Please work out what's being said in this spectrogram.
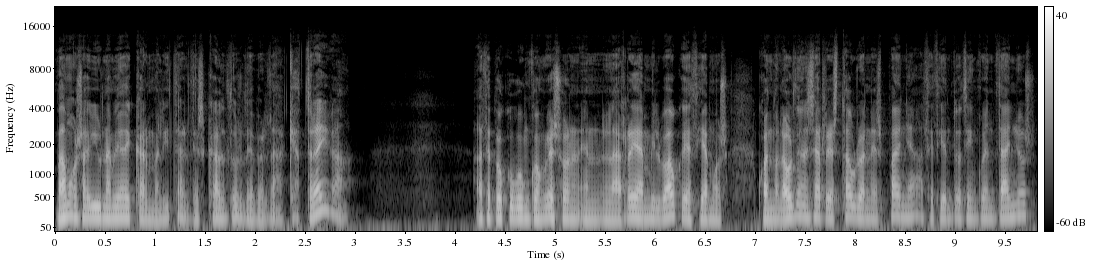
vamos a vivir una vida de carmelitas descalzos de verdad, que atraiga. Hace poco hubo un congreso en, en la REA en Bilbao que decíamos, cuando la orden se restaura en España, hace 150 años,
